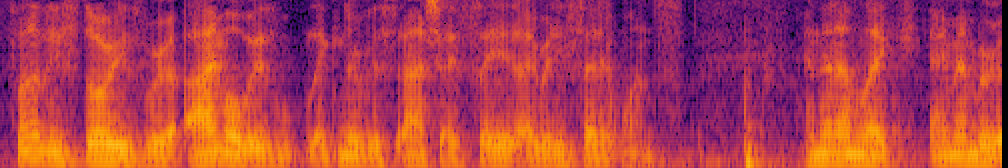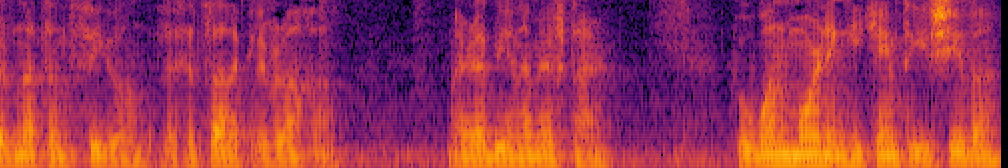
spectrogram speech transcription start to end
it's one of these stories where I'm always like nervous. Ash, I say it. I already said it once, and then I'm like, I remember of Natan Siegel, Zechet Livracha, my Rebbe in Hamivtar, who one morning he came to yeshiva,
